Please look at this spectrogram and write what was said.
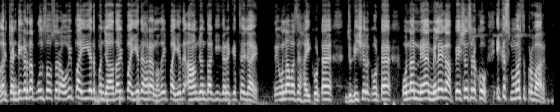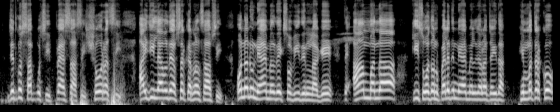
ਅਗਰ ਚੰਡੀਗੜ੍ਹ ਦਾ ਪੁਲਿਸ ਅਫਸਰ ਆ, ਉਹ ਵੀ ਭਾਈ ਹੈ ਤੇ ਪੰਜਾਬ ਦਾ ਵੀ ਭਾਈ ਹੈ ਤੇ ਹਰਿਆਣਾ ਦਾ ਵੀ ਭਾਈ ਹੈ ਤੇ ਆਮ ਜਨਤਾ ਕੀ ਕਰੇ, ਕਿੱਥੇ ਜਾਏ? ਤੇ ਉਹਨਾਂ ਵਾਸਤੇ ਹਾਈ ਕੋਰਟ ਹੈ ਜੁਡੀਸ਼ੀਅਲ ਕੋਰਟ ਹੈ, ਉਹਨਾਂ ਨੂੰ ਨਿਆਂ ਮਿਲੇਗਾ ਪੇਸ਼ੈਂਸ ਰੱਖੋ, ਇੱਕ ਸਮਰਥ ਪਰਿਵਾਰ, ਜਿਹਦੇ ਕੋਲ ਸਭ ਕੁਝ ਸੀ, ਪੈਸਾ ਸੀ, ਸ਼ੋਹਰਤ ਸੀ ਆਈਜੀ ਲੈਵਲ ਦੇ ਅਫਸਰ ਕਰਨਲ ਸਾਹਿਬ ਸੀ, ਉਹਨਾਂ ਨੂੰ ਨਿਆਂ ਮਿਲਦੇ 120 ਦਿਨ ਲੱਗੇ, ਤੇ ਆਮ ਬੰਦਾ ਕੀ ਸੋਚਦਾ, ਉਹਨੂੰ ਪਹਿਲੇ ਦਿਨ ਨਿਆਂ ਮਿਲ ਜਾਣਾ ਚਾਹੀਦਾ, ਹਿੰਮਤ ਰੱਖੋ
